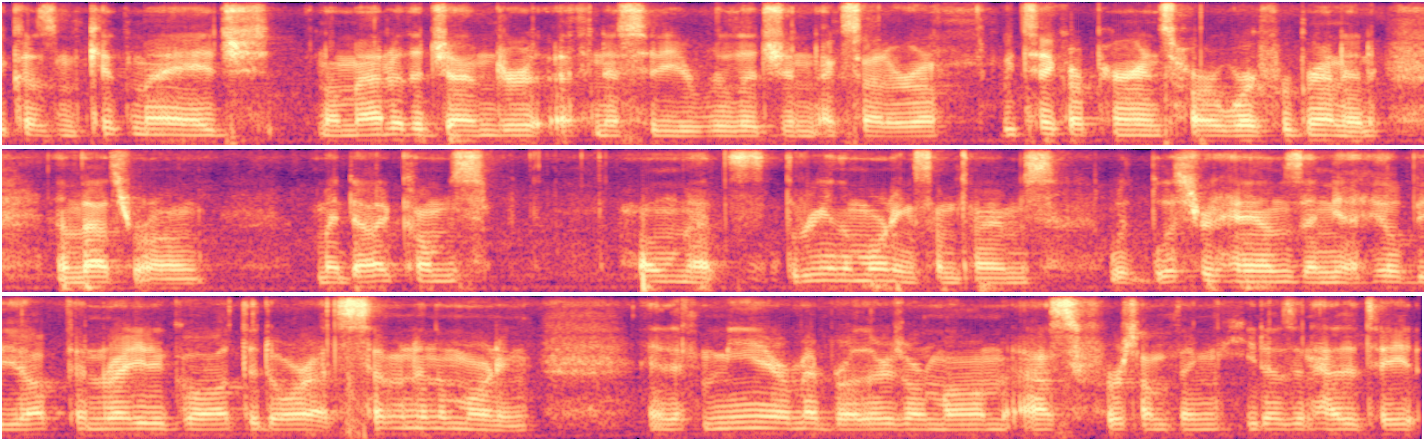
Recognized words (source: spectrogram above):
because in kids my age, no matter the gender, ethnicity, religion, etc., we take our parents' hard work for granted, and that's wrong. My dad comes home at 3 in the morning sometimes with blistered hands, and yet he'll be up and ready to go out the door at 7 in the morning. And if me or my brothers or mom ask for something, he doesn't hesitate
